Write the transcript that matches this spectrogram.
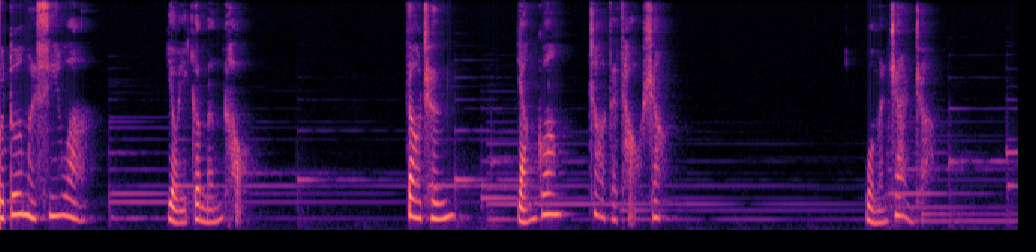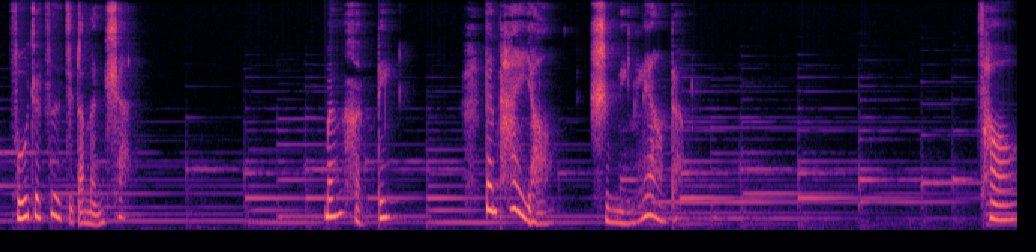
我多么希望有一个门口，早晨阳光照在草上，我们站着，扶着自己的门扇，门很低，但太阳是明亮的，草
